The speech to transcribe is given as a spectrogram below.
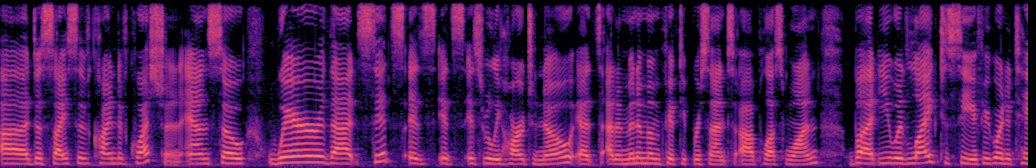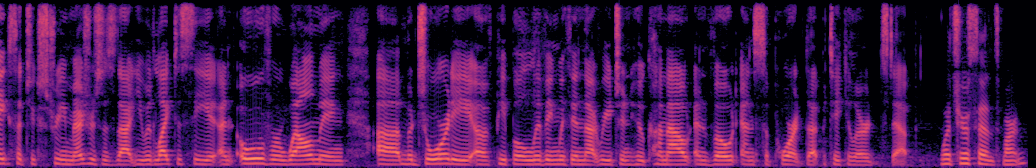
uh, decisive kind of question. And so where that sits, it's, it's, it's really hard to know. It's at a minimum 50% uh, plus one. But you would like to see, if you're going to take such extreme measures as that, you would like to see an overwhelming uh, majority of people living within that region who come out and vote and support that particular step. What's your sense, Martin?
